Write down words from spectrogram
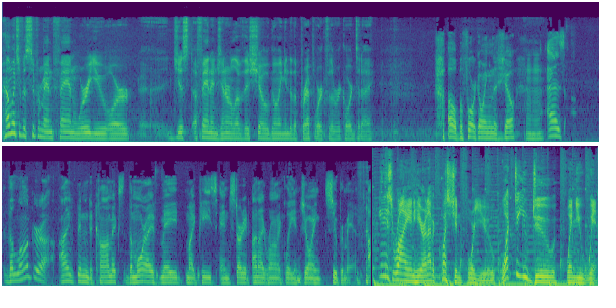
How much of a Superman fan were you, or uh, just a fan in general of this show going into the prep work for the record today? Oh, before going into the show, Mm-hmm. as the longer I've been into comics, the more I've made my peace and started unironically enjoying Superman. It is Ryan here, and I have a question for you. What do you do when you win?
